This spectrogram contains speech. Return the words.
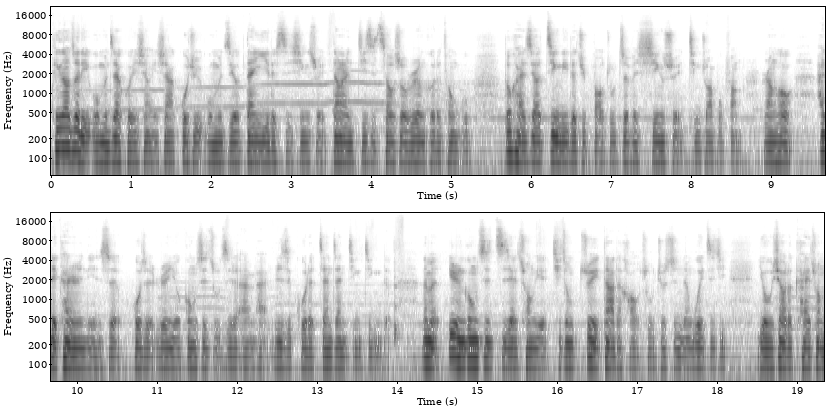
听到这里，我们再回想一下，过去我们只有单一的死薪水，当然即使遭受任何的痛苦，都还是要尽力的去保住这份薪水，紧抓不放。然后还得看人脸色，或者任由公司组织的安排，日子过得战战兢兢的。那么一人公司自在创业，其中最大的好处就是能为自己有效的开创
